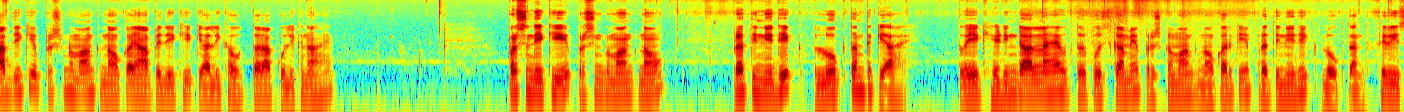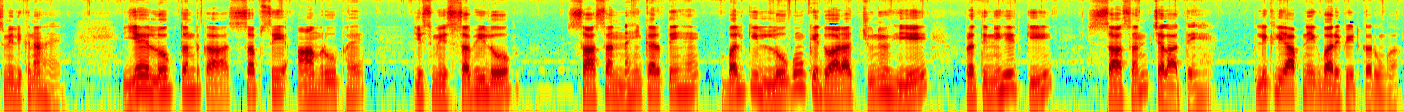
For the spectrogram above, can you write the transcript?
अब देखिए, प्रश्न क्रमांक नौ का यहाँ पे देखिए, क्या लिखा उत्तर आपको लिखना है। प्रश्न देखिए, प्रश्न क्रमांक नौ, प्रतिनिधिक लोकतंत्र क्या है? तो एक हेडिंग डालना है उत्तर पुस्तिका में, प्रश्न क्रमांक नौ करके, प्रतिनिधिक लोकतंत्र। फिर इसमें लिखना है, यह लोकतंत्र का सबसे आम रूप है, जिसमें सभी लोग शासन नहीं करते हैं, बल्कि लोगों के द्वारा चुने हुए प्रतिनिधि की शासन चलाते हैं। लिख लिया आपने, एक बार रिपीट करूँगा।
